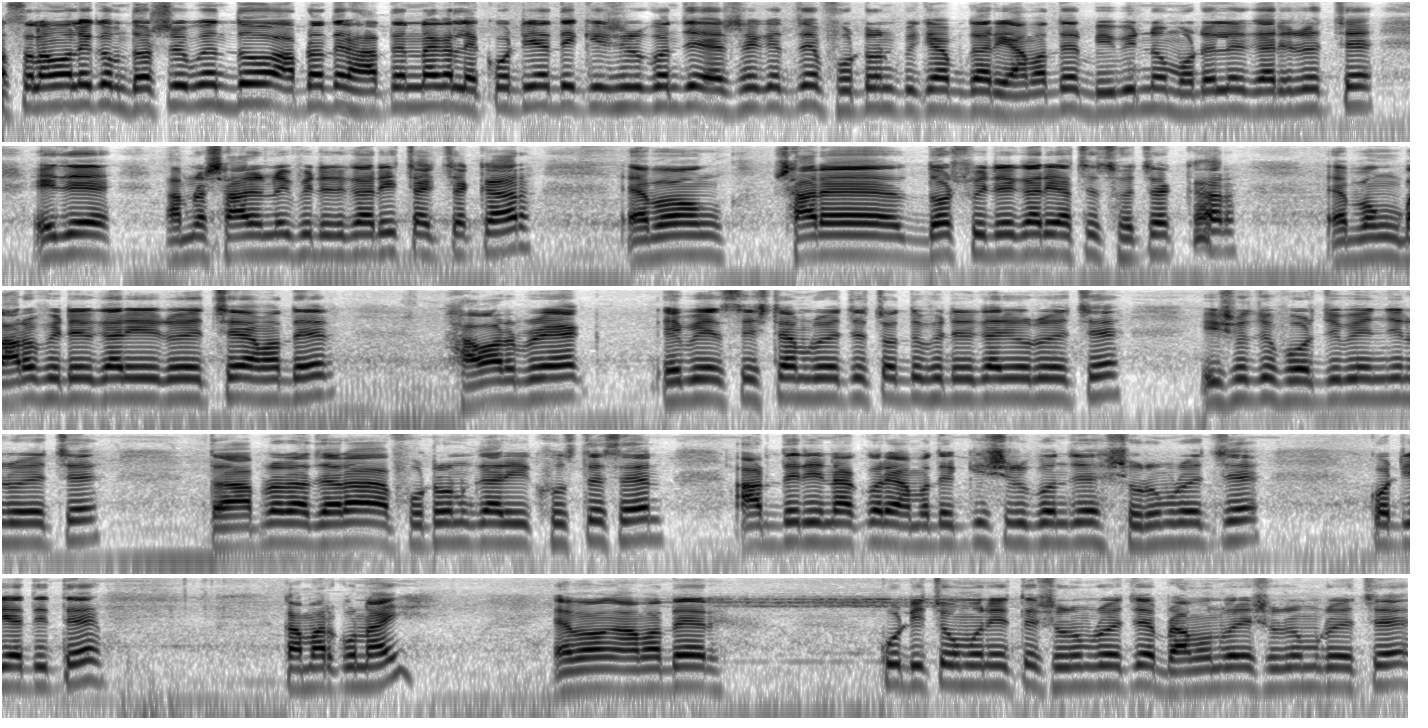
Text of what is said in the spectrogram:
আসসালামু আলাইকুম। দর্শক কিন্তু আপনাদের হাতের নাগালে কটিয়াদি কিশোরগঞ্জে এসে গেছে ফুটন পিক গাড়ি। আমাদের বিভিন্ন মডেলের গাড়ি রয়েছে। এই যে আপনার সাড়ে নয় ফিটের গাড়ি, চার চাকার, এবং সাড়ে দশ ফিটের গাড়ি আছে ছয় চাকার, এবং বারো ফিটের গাড়ি রয়েছে আমাদের। হাওয়ার ব্রেক এবিএস সিস্টেম রয়েছে, চোদ্দ ফিটের গাড়িও রয়েছে। ইস্যুজু ফোর জিবি ইঞ্জিন রয়েছে। তো আপনারা যারা ফুটন গাড়ি খুঁজতেছেন, আর দেরি না করে আমাদের কিশোরগঞ্জে শোরুম রয়েছে কটিয়াদিতে। কামারকোনাই এবং আমাদের কুটি চৌমনিতে শোরুম রয়েছে ব্রাহ্মণবাড়ি শোরুম রয়েছে।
